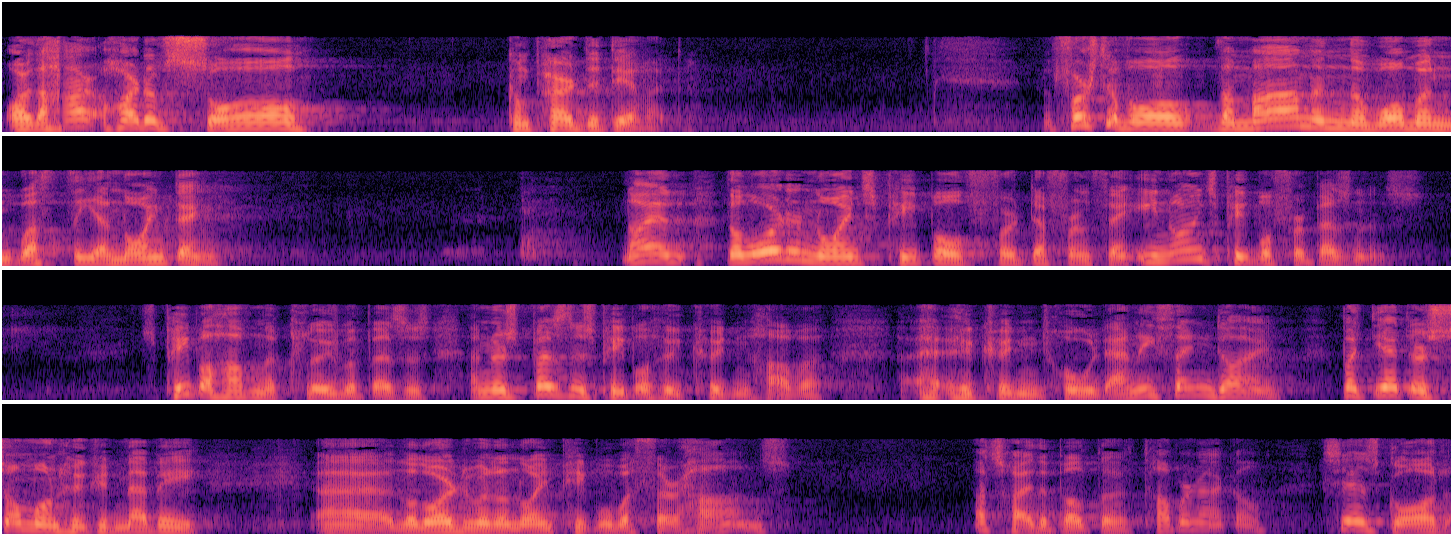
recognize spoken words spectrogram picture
or the heart of Saul compared to David. First of all, the man and the woman with the anointing. Now, the Lord anoints people for different things. He anoints people for business. There's people having a clue with business, and there's business people who couldn't have a, who couldn't hold anything down. But yet, there's someone who could maybe uh, the Lord would anoint people with their hands. That's how they built the tabernacle. It says God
